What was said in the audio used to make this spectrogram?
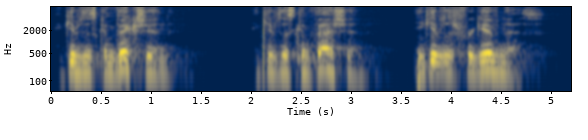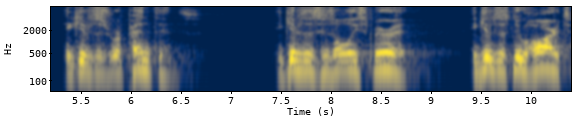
He gives us conviction. He gives us confession. He gives us forgiveness. He gives us repentance. He gives us His Holy Spirit. He gives us new hearts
